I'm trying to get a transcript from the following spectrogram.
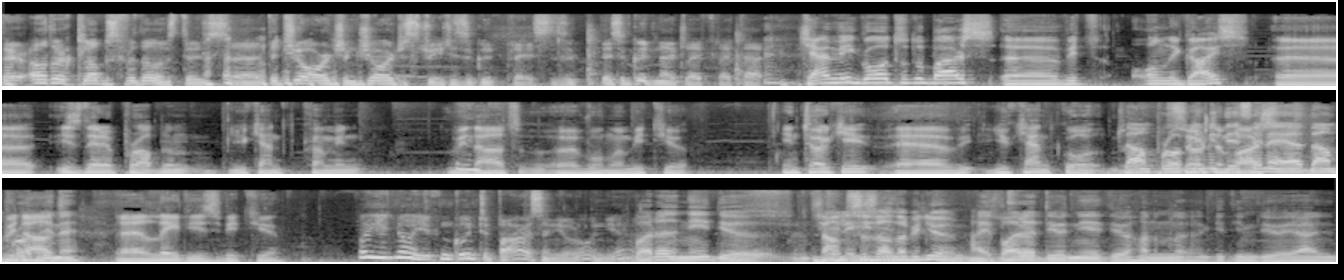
there are other clubs for those. There's uh, the George and Georgia Street is a good place. There's a, there's a good nightlife like that. Can we go to the bars uh, with only guys? Uh, is there a problem you can't come in without a woman with you? In Turkey, uh, you can't go to certain bars ya, without uh, ladies with you. Well, you know, you can go into bars on your own, yeah. Bara ne diyor? Damsız Şöyle alabiliyor gideyim. Hayır bara diyor niye diyor hanımla gideyim diyor yani.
